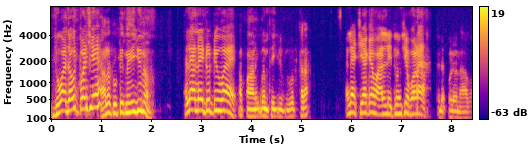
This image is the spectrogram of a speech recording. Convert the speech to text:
જોવા જવું જ પડશે. હાલો તૂટી નહીં ગયું ને. એટલે નહીં તૂટ્યું હોય. આ પાણી બંધ થઈ ગયું જુઓ ખરા. એટલે ચિયા કે વાલ લીધું છે પડે એટલે પડ્યો ના આવે.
